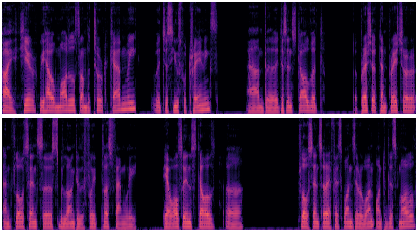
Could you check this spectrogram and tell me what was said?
Hi, here we have a model from the Turck Academy, which is used for trainings, and uh, it is installed with pressure, temperature, and flow sensors belonging to the Fluid Plus family. We have also installed a flow sensor FS101 onto this model,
